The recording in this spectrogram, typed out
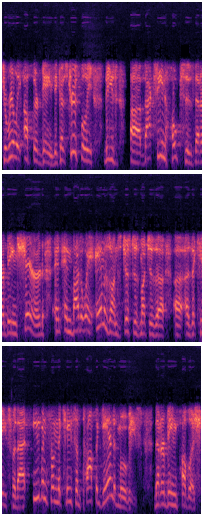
to really up their game. Because truthfully, these uh, vaccine hoaxes that are being shared, and, and by the way, Amazon's just as much as a uh, as a case for that, even from the case of propaganda movies that are being published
